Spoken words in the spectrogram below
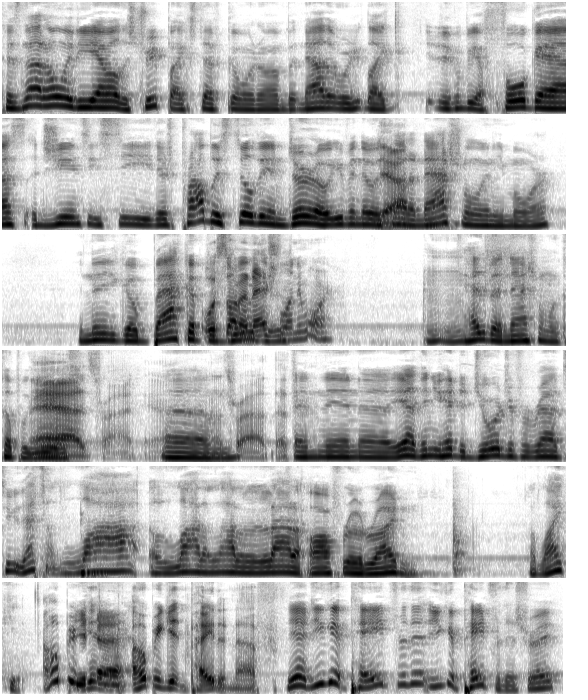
because not only do you have all the street bike stuff going on, but now that we're like, there's gonna be a full gas, a GNCC. There's probably still the enduro, even though it's Yeah. not a national anymore. And then you go back up. Well, it's to not a Georgia. national anymore. It hasn't been a national in a couple years. Yeah, that's right. Yeah, Um, that's right. That's and then uh, yeah, then you head to Georgia for round two. That's a lot, a lot, a lot, a lot of off road riding. I like it. I hope you're Yeah. getting. I hope you're getting paid enough. Yeah, do you get paid for this? You get paid for this, right?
